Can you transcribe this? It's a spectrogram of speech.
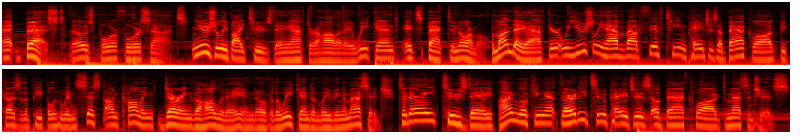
at best. Those poor four sods. Usually by Tuesday after a holiday weekend, it's back to normal. Monday after, we usually have about 15 pages of backlog because of the people who insist on calling during the holiday and over the weekend and leaving a message. Today, Tuesday, I'm looking at 32 pages of backlogged messages.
